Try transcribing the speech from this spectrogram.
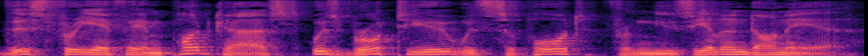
This Free FM podcast was brought to you with support from New Zealand On Air.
